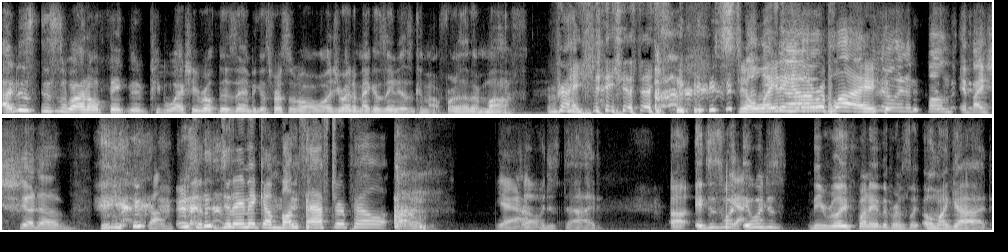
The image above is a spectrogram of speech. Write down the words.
I just this is why I don't think that people actually wrote this in because first of all, why would you write a magazine that doesn't come out for another month? Right. Still Let me waiting on a reply. Let me know in a month if I should have done. Do they make a month after pill? Yeah. Oh, it just died. Uh, it just would Yeah. it would just be really funny. if The person's like, "Oh my god,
